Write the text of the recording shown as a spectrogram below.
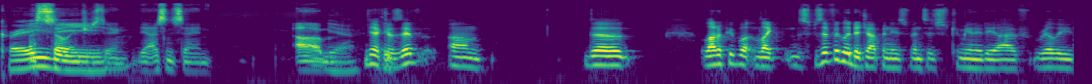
crazy. That's so interesting. Yeah, that's insane. Um, Yeah, Yeah, because they've um, the a lot of people like specifically the Japanese vintage community I've really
